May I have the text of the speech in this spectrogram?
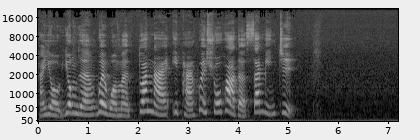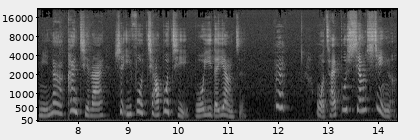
还有佣人为我们端来一盘会说话的三明治。米娜看起来是一副瞧不起博伊的样子。哼，我才不相信呢！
